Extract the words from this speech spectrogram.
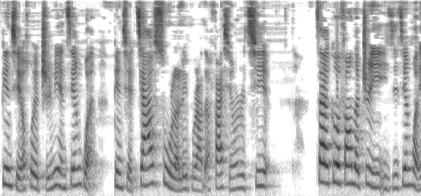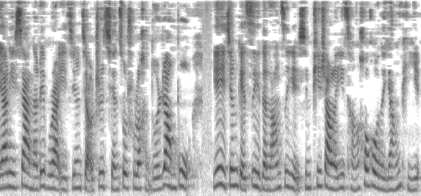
并且会直面监管，并且加速了 Libra 的发行日期。在各方的质疑以及监管压力下呢，Libra 已经较之前做出了很多让步，也已经给自己的狼子野心披上了一层厚厚的羊皮。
